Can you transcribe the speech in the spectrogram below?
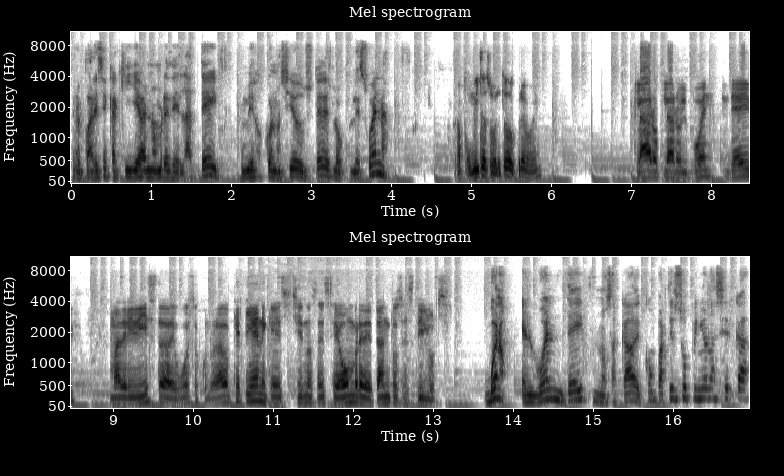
Me parece que aquí lleva el nombre de la Dave, un viejo conocido de ustedes, ¿lo, ¿le suena? A Pumita sobre todo, creo, ¿eh? Claro, claro, el buen Dave, madridista de Hueso Colorado. ¿Qué tiene que decirnos ese hombre de tantos estilos? Bueno, el buen Dave nos acaba de compartir su opinión acerca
